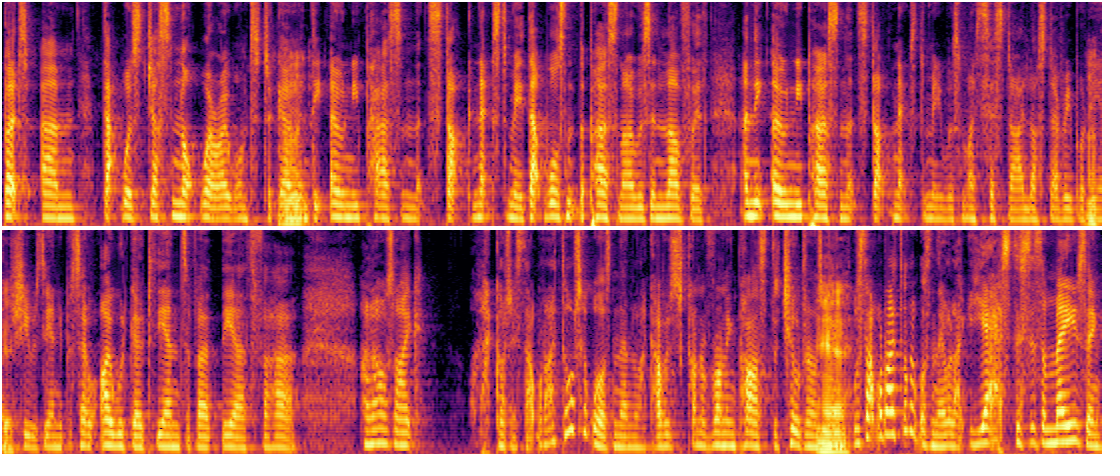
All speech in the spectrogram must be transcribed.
but um, that was just not where I wanted to go. And the only person that stuck next to me, that wasn't the person I was in love with, and the only person that stuck next to me was my sister. I lost everybody, Okay. and she was the only. Person. So I would go to the ends of the earth for her, and I was like. Oh my god, is that what I thought it was? And then, like, I was kind of running past the children. I was Yeah. going, "Was that what I thought it was?" And they were like, "Yes, this is amazing."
